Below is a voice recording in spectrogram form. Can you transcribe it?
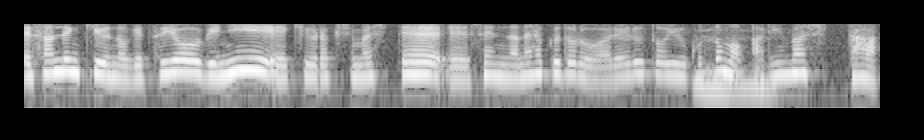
うん、3連休の月曜日に急落しまして、1700ドルを割れるということもありました。うん。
